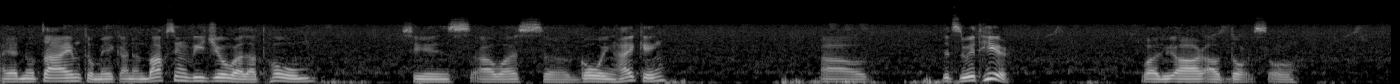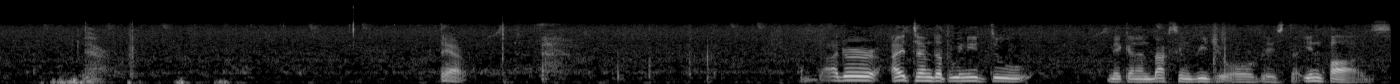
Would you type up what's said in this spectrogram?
I had no time to make an unboxing video while at home since I was uh, going hiking uh, let's do it here while we are outdoors so there. The other item that we need to make an unboxing video of is the InPods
